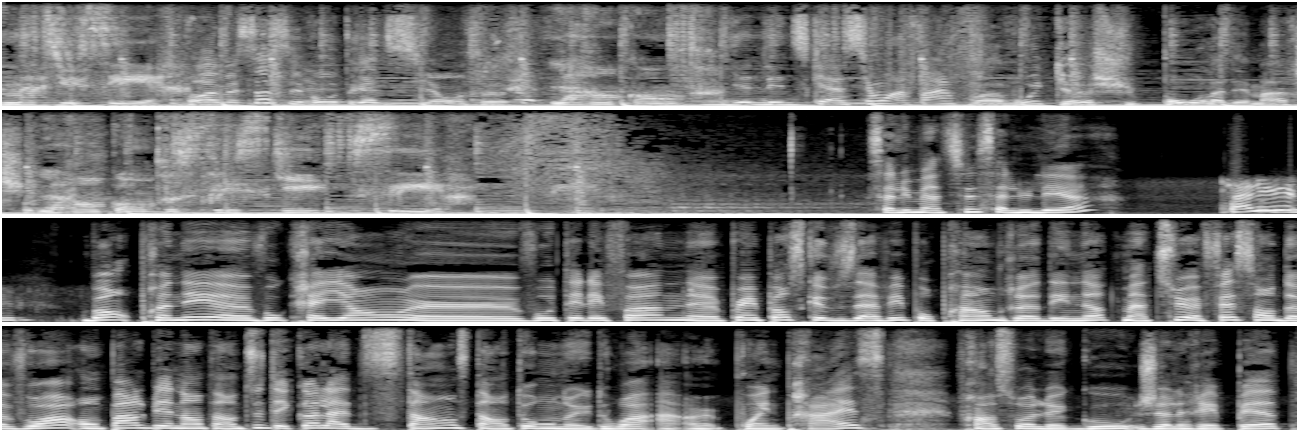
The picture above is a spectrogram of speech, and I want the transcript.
Mathieu Cyr. Ouais, mais ça, c'est vos traditions, ça. La rencontre. Il y a de l'éducation à faire. Faut avouer que je suis pour la démarche. La rencontre Strisky-Cyr. Salut Mathieu, salut Léa. Salut. Bon, prenez euh, vos crayons, euh, vos téléphones, euh, peu importe ce que vous avez pour prendre des notes. Mathieu a fait son devoir. On parle bien entendu d'école à distance. Tantôt, on a eu droit à un point de presse. François Legault, je le répète,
